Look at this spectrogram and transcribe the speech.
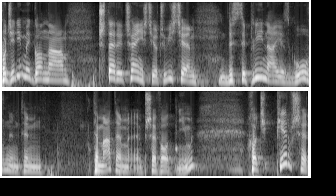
Podzielimy go na cztery części. Oczywiście dyscyplina jest głównym tym tematem przewodnim, choć pierwsze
